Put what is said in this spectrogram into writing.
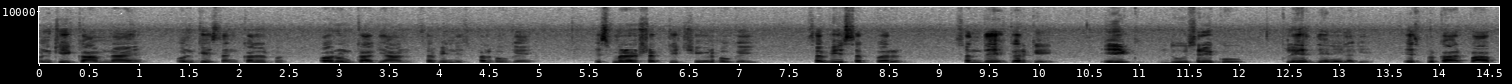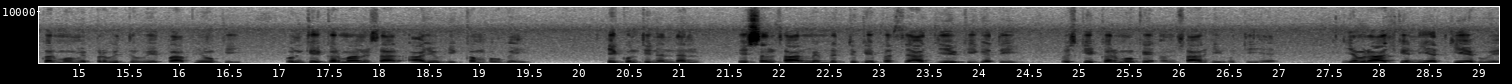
उनकी कामनाएँ, उनके संकल्प और उनका ज्ञान सभी निष्फल हो गए। स्मरण शक्ति क्षीण हो गई। सभी सब पर संदेह करके एक दूसरे को क्लेश देने लगे। इस प्रकार पाप कर्मों में प्रवृत्त हुए पापियों की उनके कर्मानुसार आयु भी कम हो गई। हे कुंती नंदन, इस संसार में मृत्यु के पश्चात जीव की गति उसके कर्मों के अनुसार ही होती है। यमराज के नियत किए हुए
